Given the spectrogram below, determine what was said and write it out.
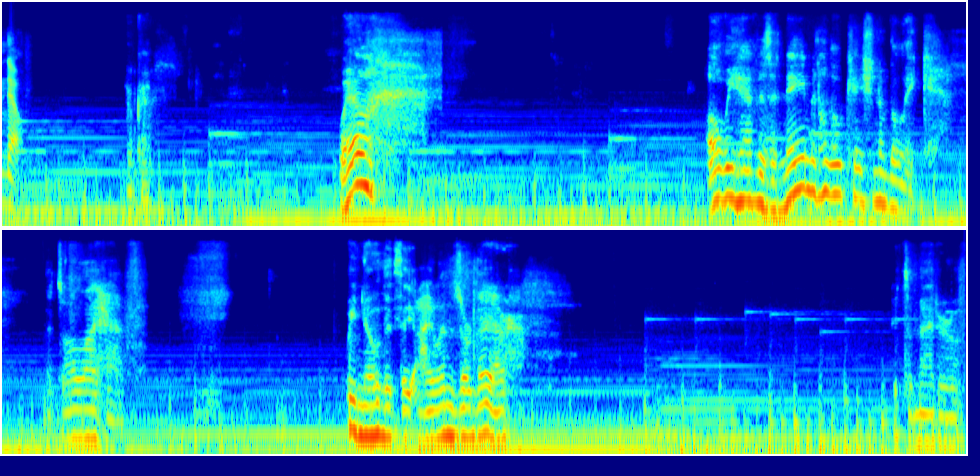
No. Okay. Well, all we have is a name and a location of the lake. That's all I have. We know that the islands are there. It's a matter of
